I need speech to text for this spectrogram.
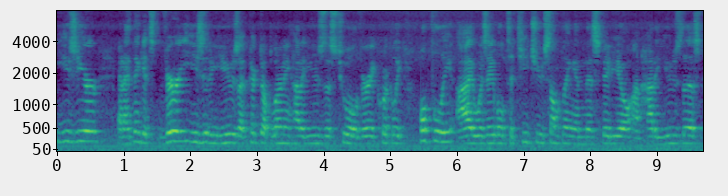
easier and I think it's very easy to use. I picked up learning how to use this tool very quickly. Hopefully I was able to teach you something in this video on how to use this.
